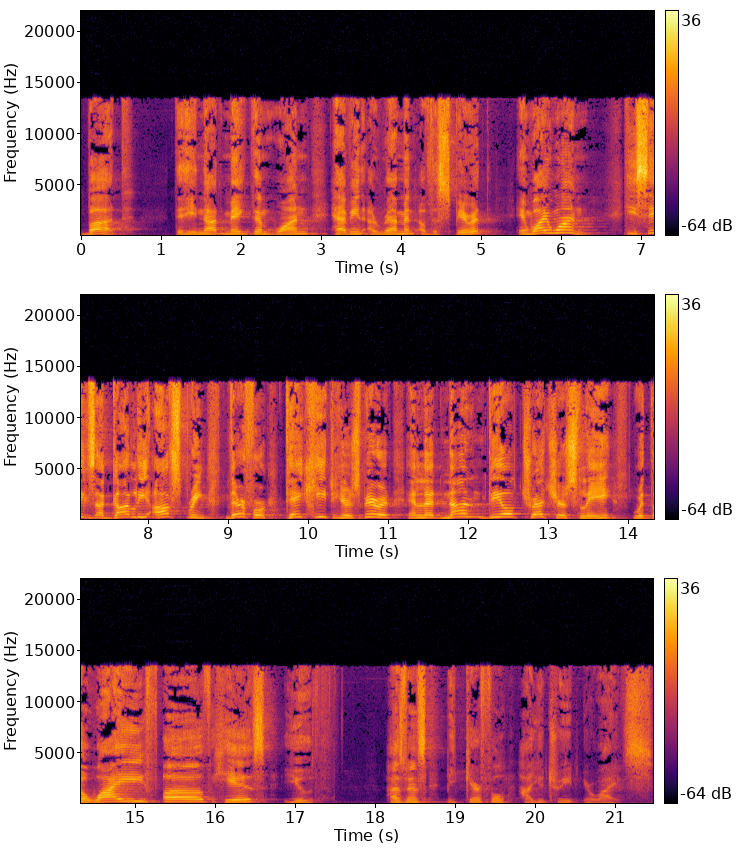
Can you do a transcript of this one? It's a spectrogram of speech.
But did he not make them one, having a remnant of the Spirit? And why one? He seeks a godly offspring. Therefore, take heed to your spirit and let none deal treacherously with the wife of his youth. Husbands, be careful how you treat your wives.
